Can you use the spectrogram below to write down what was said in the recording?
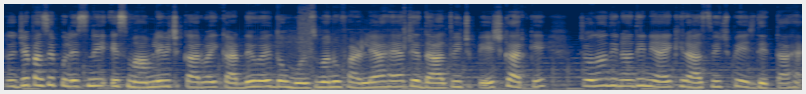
ਦੂਜੇ ਪਾਸੇ ਪੁਲਿਸ ਨੇ ਇਸ ਮਾਮਲੇ ਵਿੱਚ ਕਾਰਵਾਈ ਕਰਦੇ ਹੋਏ ਦੋ ਮੁਲਜ਼ਮਾਂ ਨੂੰ ਫੜ ਲਿਆ ਹੈ ਅਤੇ ਅਦਾਲਤ ਵਿੱਚ ਪੇਸ਼ ਕਰਕੇ 14 ਦਿਨਾਂ ਦੀ ਨਿਆਇਕ ਹਿਰਾਸਤ ਵਿੱਚ ਭੇਜ ਦਿੱਤਾ ਹੈ,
